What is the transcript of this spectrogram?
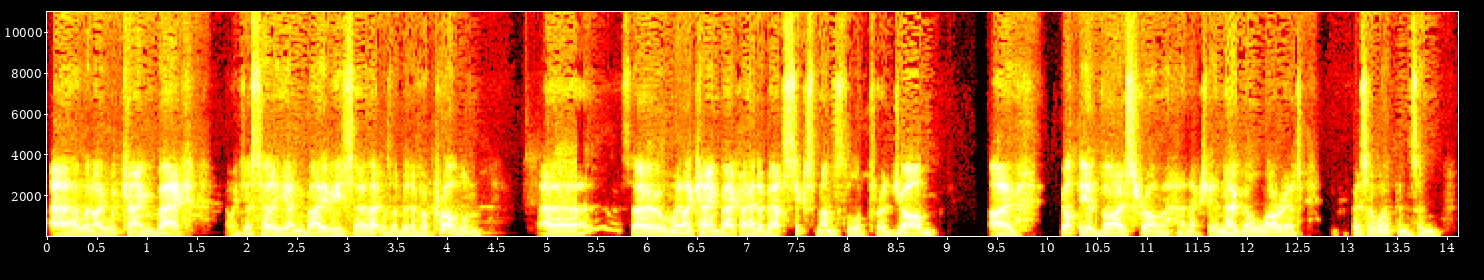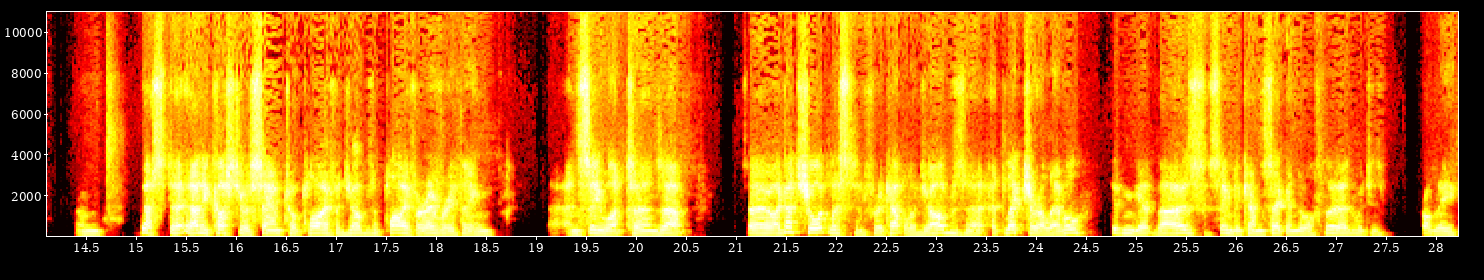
uh, when I came back. We just had a young baby, so that was a bit of a problem. Uh, so when I came back, I had about six months to look for a job. I got the advice from and actually a Nobel laureate, Professor Wilkinson, from just uh, it only costs you a cent to apply for jobs, apply for everything uh, and see what turns up. So I got shortlisted for a couple of jobs uh, at lecturer level, didn't get those, seemed to come second or third, which is probably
